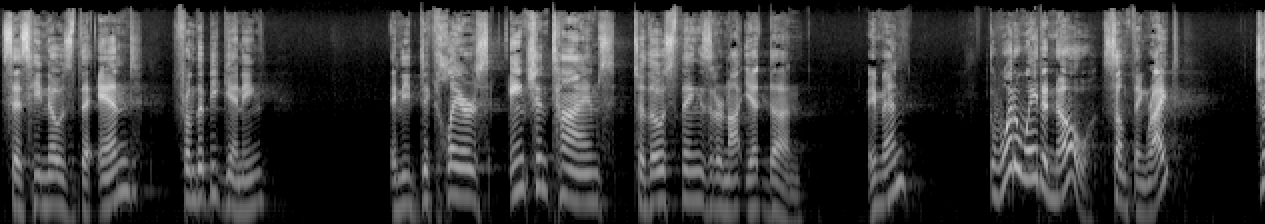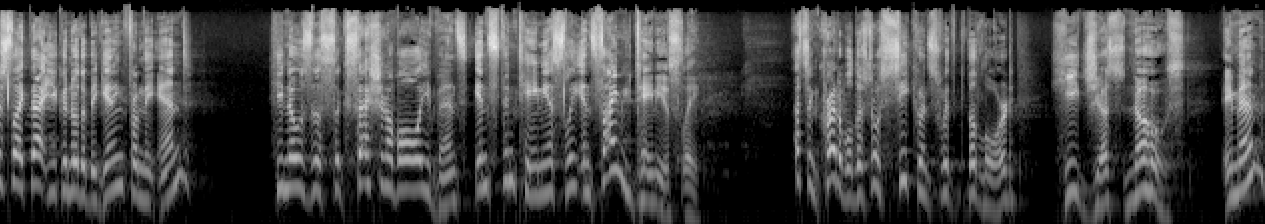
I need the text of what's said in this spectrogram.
says, He knows the end from the beginning, and He declares ancient times to those things that are not yet done. Amen? What a way to know something, right? Just like that, you can know the beginning from the end. He knows the succession of all events instantaneously and simultaneously. That's incredible. There's no sequence with the Lord, He just knows. Amen?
